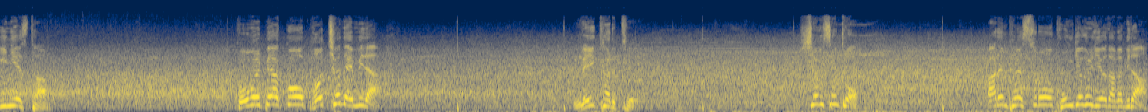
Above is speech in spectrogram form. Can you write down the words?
이니에스타 공을 빼앗고 버텨냅니다. 레이카르트 시험센터 빠른 패스로 공격을 이어나갑니다.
